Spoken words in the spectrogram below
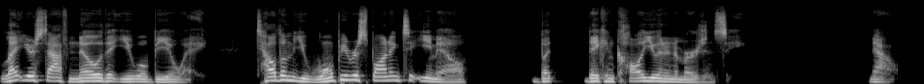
Let your staff know that you will be away. Tell them you won't be responding to email, but they can call you in an emergency. Now,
